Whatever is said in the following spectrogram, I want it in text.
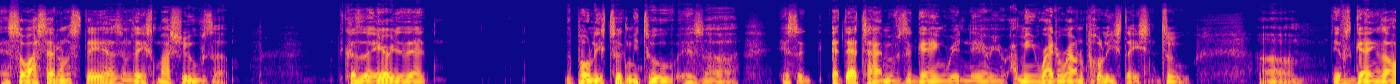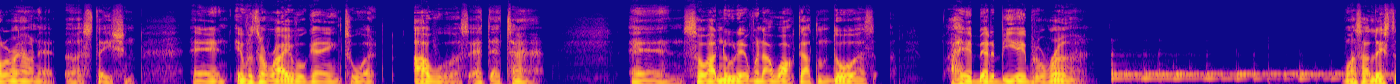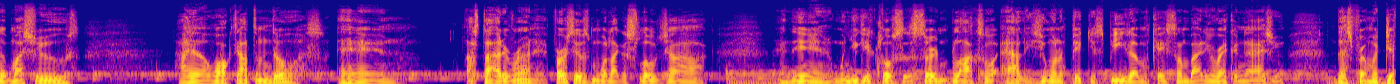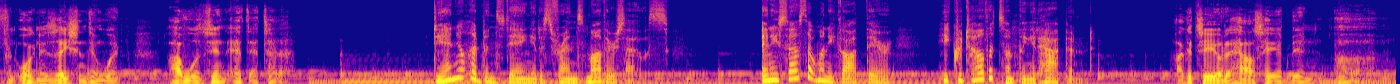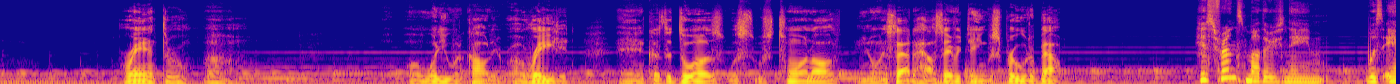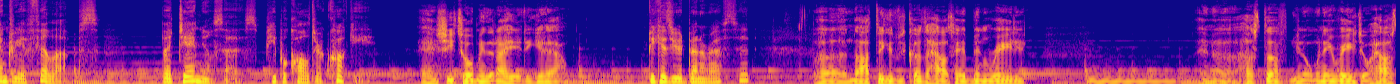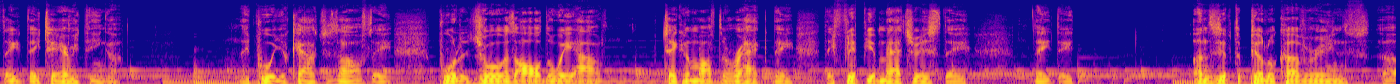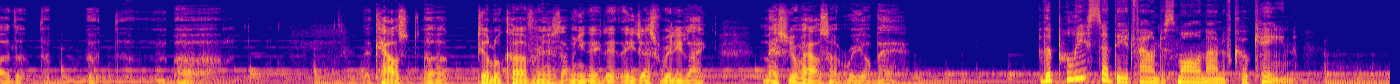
And so I sat on the stairs and laced my shoes up because the area that the police took me to is uh it's a at that time it was a gang ridden area. I mean, right around the police station too. Um, it was gangs all around that uh, station, and it was a rival gang to what I was at that time. And so I knew that when I walked out them doors, I had better be able to run. Once I laced up my shoes, I uh, walked out them doors and I started running. First, it was more like a slow jog. And then when you get closer to certain blocks or alleys, you want to pick your speed up in case somebody recognize you that's from a different organization than what I was in at that time. Daniel had been staying at his friend's mother's house. And he says that when he got there, he could tell that something had happened. I could tell the house had been uh, ran through. Um, or what do you would call it, uh, raided, and because the doors was was torn off, you know, inside the house, everything was screwed about. His friend's mother's name was Andrea Phillips, but Daniel says people called her Cookie. And she told me that I had to get out. Because you had been arrested? Uh, no, I think it's because the house had been raided. And uh, her stuff, you know, when they raid your house, they, they tear everything up. They pull your couches off. They pull the drawers all the way out, taking them off the rack. They they flip your mattress. They they they unzip the pillow coverings. Uh, the the the, the, uh, the couch uh, pillow coverings. I mean, they they just really like mess your house up real bad. The police said they had found a small amount of cocaine.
